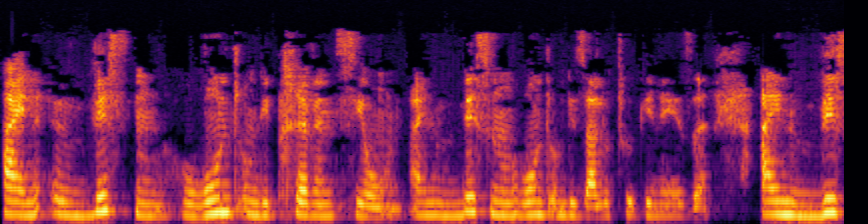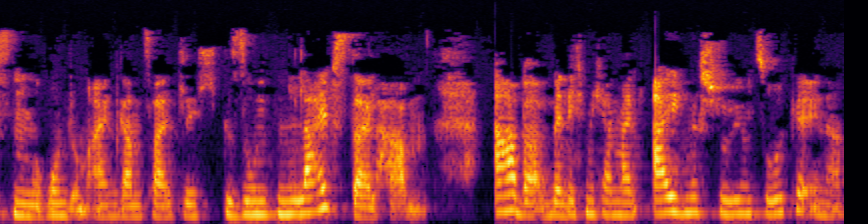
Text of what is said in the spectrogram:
ein Wissen rund um die Prävention, ein Wissen rund um die Salutogenese, ein Wissen rund um einen ganzheitlich gesunden Lifestyle haben. Aber wenn ich mich an mein eigenes Studium zurückerinnere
